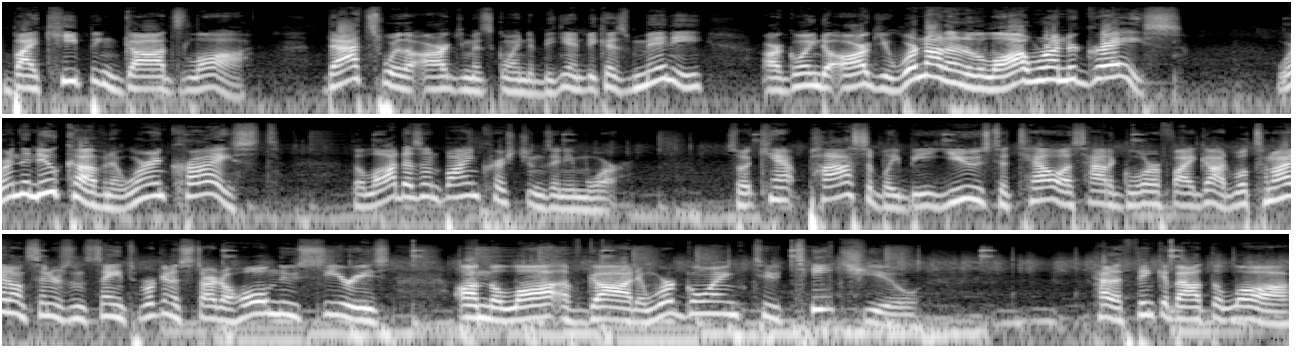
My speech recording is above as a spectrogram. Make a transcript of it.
by keeping God's law. That's where the argument is going to begin because many are going to argue we're not under the law, we're under grace. We're in the new covenant. We're in Christ. The law doesn't bind Christians anymore. So it can't possibly be used to tell us how to glorify God. Well, tonight on Sinners and Saints, we're going to start a whole new series on the law of God, and we're going to teach you how to think about the law,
